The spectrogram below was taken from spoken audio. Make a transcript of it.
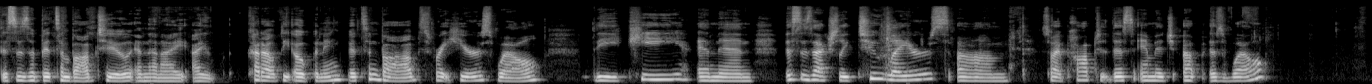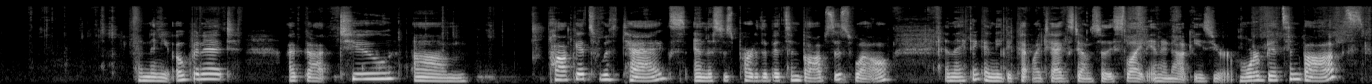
This is a bits and bob too, and then I, I cut out the opening, bits and bobs right here as well the key and then this is actually two layers um, so I popped this image up as well and then you open it. I've got two um, pockets with tags, and this is part of the bits and bobs as well. And I think I need to cut my tags down so they slide in and out easier. More bits and bobs.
